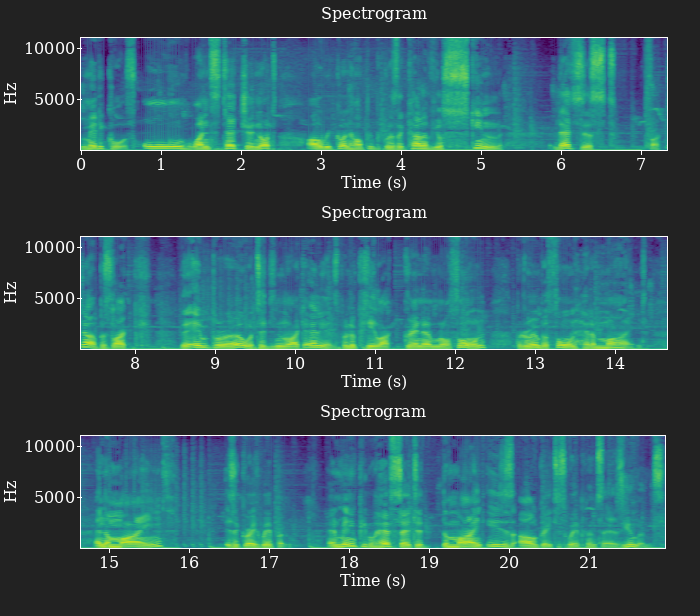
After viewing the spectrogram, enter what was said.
medicals, all one stature, not, oh, we can't help you because the color of your skin. That's just fucked up. It's like the Emperor, which didn't like aliens, but look, at he liked Grand Admiral Thrawn. But remember, Thrawn had a mind, and the mind is a great weapon. And many people have stated the mind is our greatest weapons as humans.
